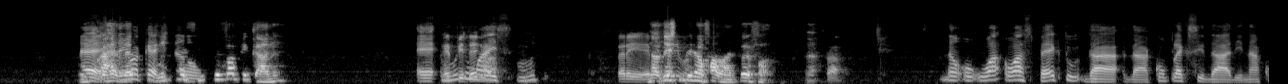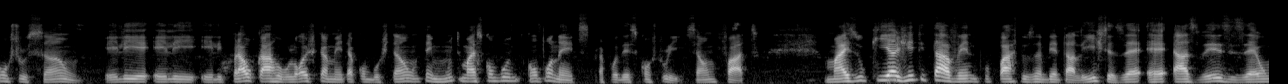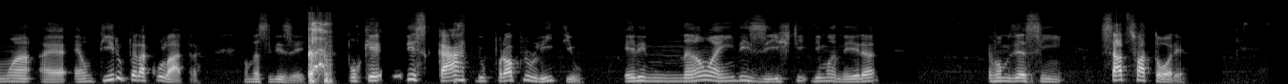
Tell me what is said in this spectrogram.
É, tem uma questão. de fabricar, né? É muito mais. Muito... Peraí, não, deixa o falar, depois eu falo. É. Tá. Não, o, o aspecto da, da complexidade na construção, ele, ele, ele para o carro, logicamente, a combustão tem muito mais componentes para poder se construir, isso é um fato. Mas o que a gente está vendo por parte dos ambientalistas é, é às vezes, é, uma, é, é um tiro pela culatra, vamos assim dizer. Porque o descarte do próprio lítio, ele não ainda existe de maneira, vamos dizer assim, satisfatória.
